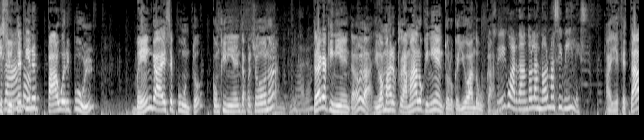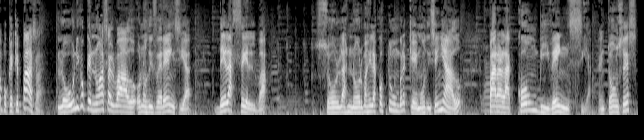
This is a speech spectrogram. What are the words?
Y si usted tiene power y pool, venga a ese punto con 500 personas, traiga 500, ¿no verdad? Y vamos a reclamar los 500, lo que yo ando buscando. Sí, guardando las normas civiles. Ahí es que está, porque ¿qué pasa? Lo único que no ha salvado o nos diferencia de la selva son las normas y las costumbres que hemos diseñado para la convivencia. Entonces,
